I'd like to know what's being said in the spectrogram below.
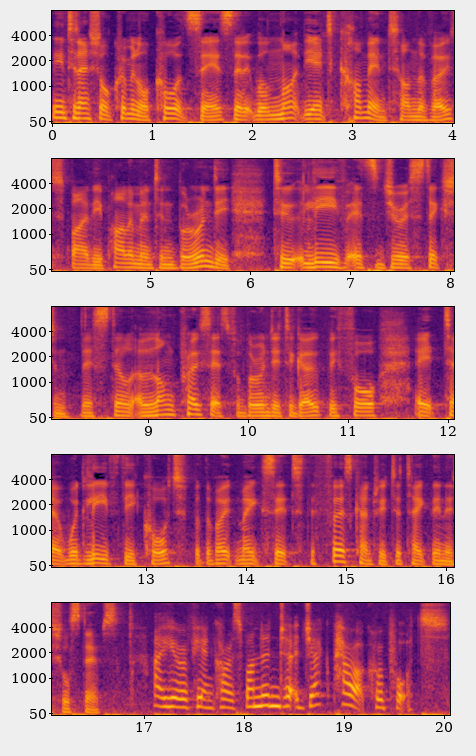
The International Criminal Court says that it will not yet comment on the vote by the parliament in Burundi to leave its jurisdiction. There's still a long process for Burundi to go before it uh, would leave the court, but the vote makes it the first country to take the initial steps. Our European correspondent Jack Parrock reports.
